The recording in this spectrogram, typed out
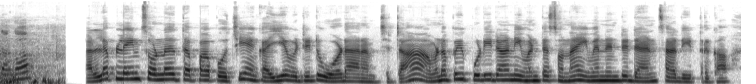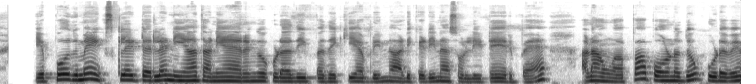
தங்கம். நல்ல பிள்ளைன்னு சொன்னது தப்பாக போச்சு. என் கையை விட்டுட்டு ஓட ஆரம்பிச்சிட்டான். அவனை போய் பிடிடான்னு இவன்கிட்ட சொன்னால் இவன் நின்று டான்ஸ் ஆடிட்டு இருக்கான். எப்போதுமே எக்ஸ்கலேட்டரில் நீயா தனியாக இறங்கக்கூடாது இப்போதைக்கு அப்படின்னு அடிக்கடி நான் சொல்லிகிட்டே இருப்பேன். ஆனால் அவங்க அப்பா போனதும் கூடவே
